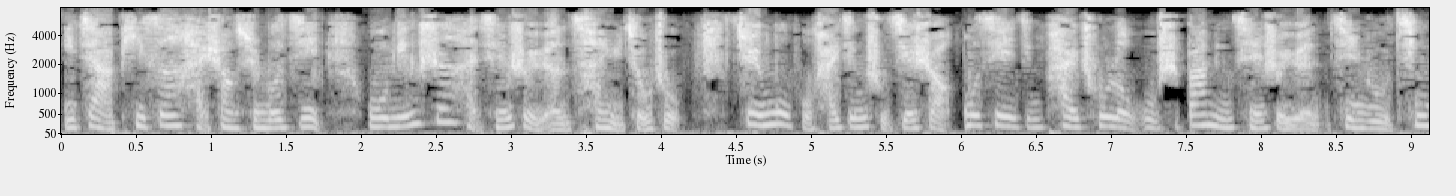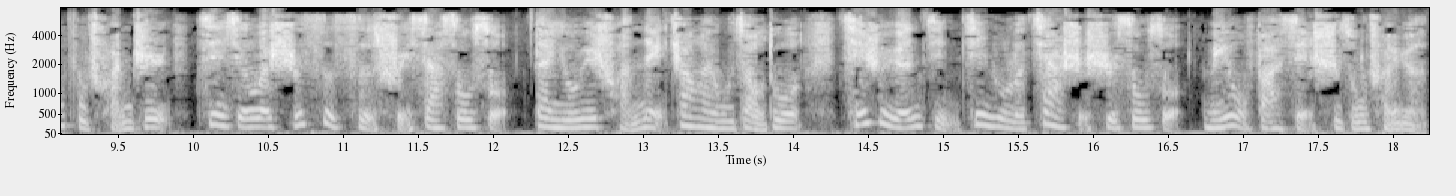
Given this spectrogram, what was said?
一架 P 三海上巡逻机、五名深海潜水员参与救助。据木浦海警署介绍，目前已经派出了五十八名潜水员进入倾覆船只，进行了十四次水下搜索。但由于船内障碍物较多，潜水员仅进入了驾驶室搜索，没有发解失踪船员。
